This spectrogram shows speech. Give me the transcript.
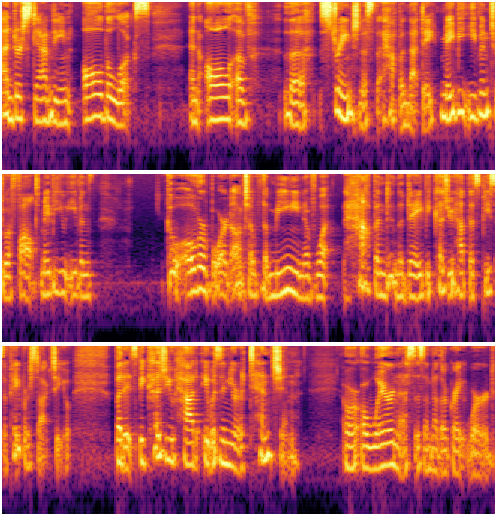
understanding all the looks and all of the strangeness that happened that day, maybe even to a fault. Maybe you even go overboard onto the meaning of what happened in the day because you had this piece of paper stuck to you. But it's because you had it was in your attention, or awareness is another great word.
